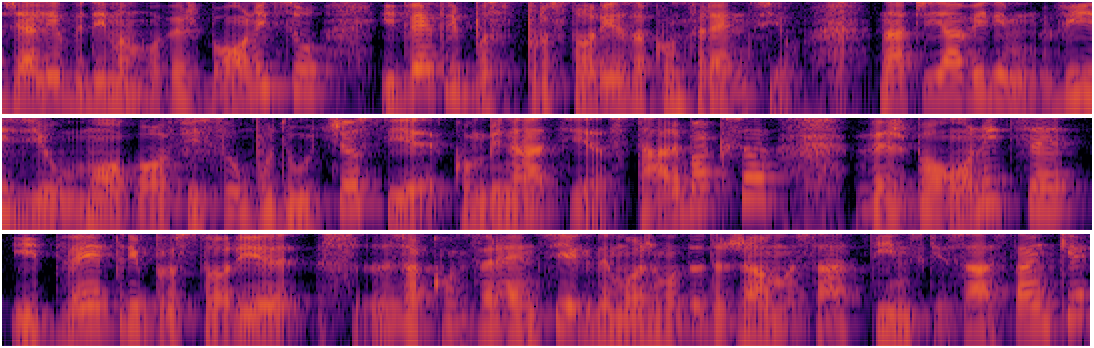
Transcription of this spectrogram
želio bi da imamo vežbonicu i dve, tri prostorije za konferenciju. Znači, ja vidim viziju mog ofisa u budućnosti je kombinacija Starbucksa, vežbonice i dve, tri prostorije za konferencije gde možemo da održavamo sa timske sastanke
